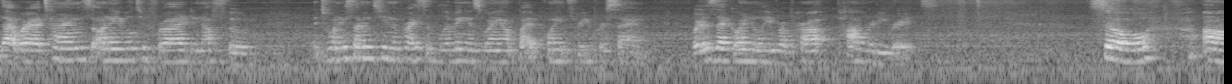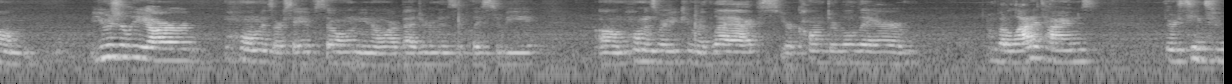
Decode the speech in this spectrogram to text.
that were at times unable to provide enough food. In 2017, the price of living is going up by 0.3%. Where is that going to leave our poverty rates? So, um, usually our home is our safe zone, you know, our bedroom is the place to be. Um, home is where you can relax, you're comfortable there. But a lot of times, there's teens who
